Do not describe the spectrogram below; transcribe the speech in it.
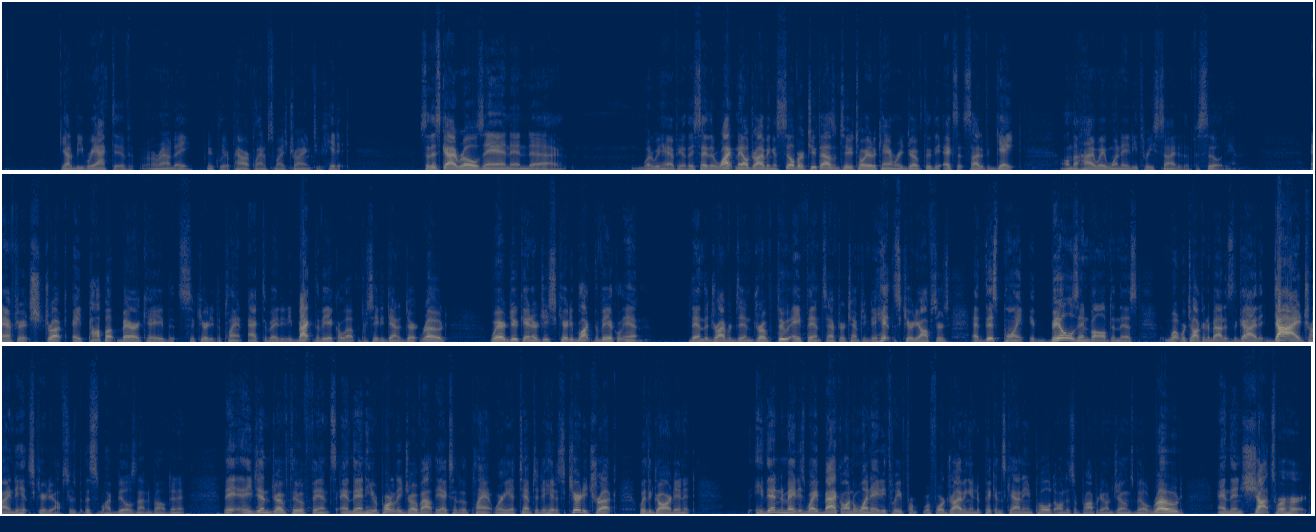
you got to be reactive around a nuclear power plant if somebody's trying to hit it. So this guy rolls in, and uh, what do we have here? They say the white male driving a silver 2002 Toyota Camry drove through the exit side of the gate on the Highway 183 side of the facility. After it struck a pop up barricade that security at the plant activated, he backed the vehicle up and proceeded down a dirt road where Duke Energy security blocked the vehicle in. Then the driver then drove through a fence after attempting to hit the security officers. At this point, if Bill's involved in this, what we're talking about is the guy that died trying to hit security officers, but this is why Bill's not involved in it. He then drove through a fence, and then he reportedly drove out the exit of the plant where he attempted to hit a security truck with a guard in it. He then made his way back onto 183 for, before driving into Pickens County and pulled onto some property on Jones Mill Road, and then shots were heard.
